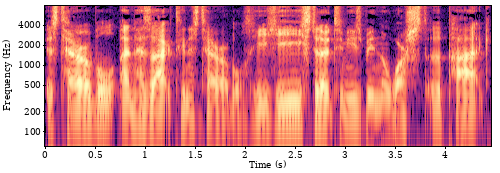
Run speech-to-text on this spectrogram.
is terrible, and his acting is terrible. He he stood out to me as being the worst of the pack.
